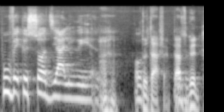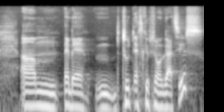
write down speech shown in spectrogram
prouver que ça dit à réel OK. Tout à fait. That's good. Um, eh bien, toute inscription gratis?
